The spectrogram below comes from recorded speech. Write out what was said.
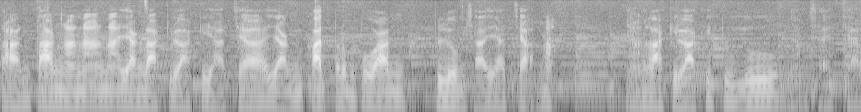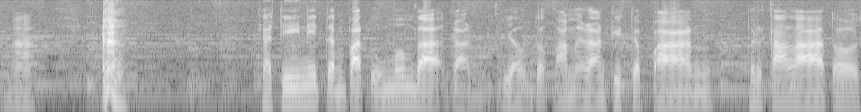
tantang anak-anak yang laki-laki aja. Yang empat perempuan belum saya jamah. Yang laki-laki dulu yang saya jamah. Jadi ini tempat umum mbak kan? Ya untuk pameran di depan berkala atau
